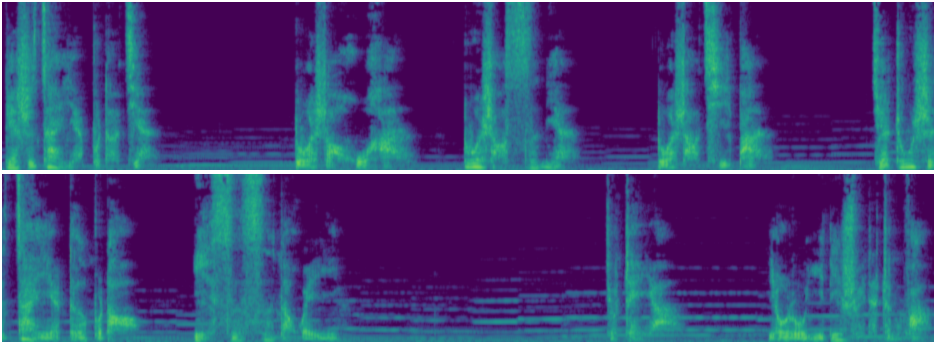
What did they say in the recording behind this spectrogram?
便是再也不得见。多少呼喊，多少思念，多少期盼，却终是再也得不到一丝丝的回应。就这样，犹如一滴水的蒸发。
